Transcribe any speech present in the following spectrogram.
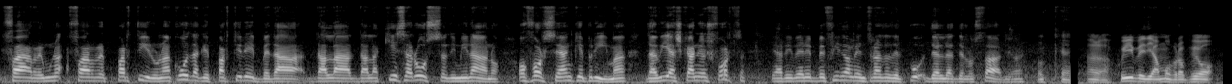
far, una, far partire una coda che partirebbe da, dalla, dalla, Chiesa Rossa di Milano o forse anche prima, da via Scanio Sforza e arriverebbe fino all'entrata del, del, dello stadio. Eh. Ok, allora qui vediamo proprio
